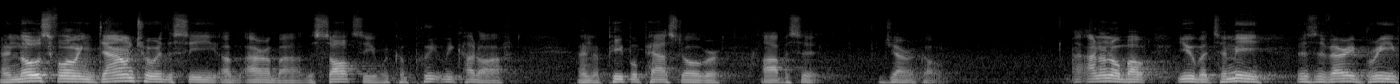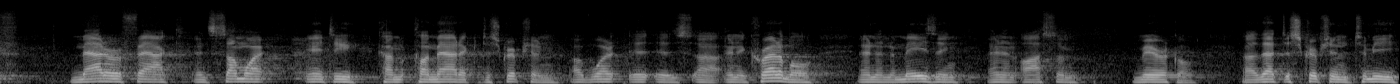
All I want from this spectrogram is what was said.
And those flowing down toward the sea of Arabah, the salt sea, were completely cut off, and the people passed over opposite Jericho. I don't know about you, but to me, this is a very brief, matter of fact, and somewhat anticlimactic description of what is uh, an incredible and an amazing and an awesome miracle. Uh, that description, to me,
